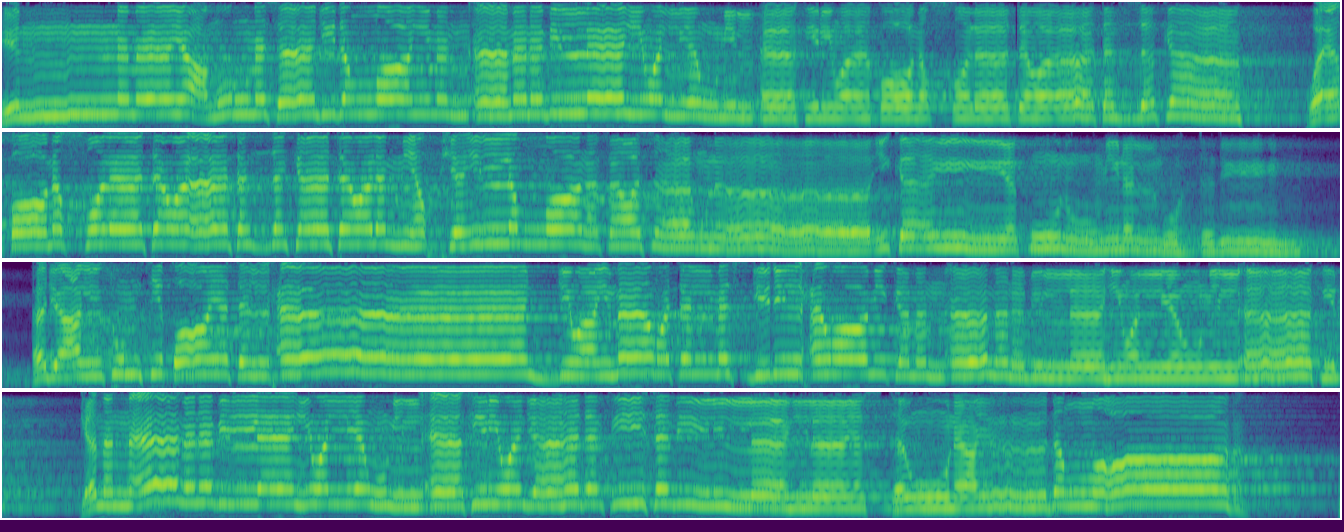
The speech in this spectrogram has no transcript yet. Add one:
إنما يعمر مساجد الله من آمن بالله واليوم الآخر وأقام الصلاة وآتى الزكاة وإقام الصلاة وآتى الزكاة ولم يخش إلا الله فعسى أولئك أن يكونوا من المهتدين. أجعلتم سقاية الحاج وعمارة المسجد الحرام كمن آمن بالله واليوم الآخر كمن آمن بالله واليوم الآخر وجاهد في سبيل الله لا يستوون عند الله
